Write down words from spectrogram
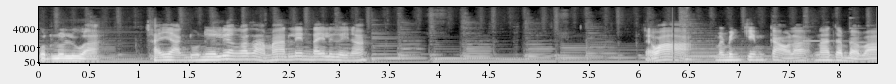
กดรัวๆ ใครอยากดูเนื้อเรื่องก็สามารถเล่นได้เลยนะ แต่ว่ามันเป็นเกมเก่าแล้ว น่าจะแบบว่า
